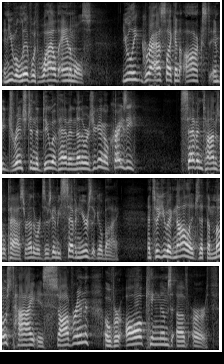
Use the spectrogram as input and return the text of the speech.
and you will live with wild animals. You will eat grass like an ox and be drenched in the dew of heaven. In other words, you're going to go crazy. Seven times will pass, or in other words, there's going to be seven years that go by until you acknowledge that the Most High is sovereign over all kingdoms of earth.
